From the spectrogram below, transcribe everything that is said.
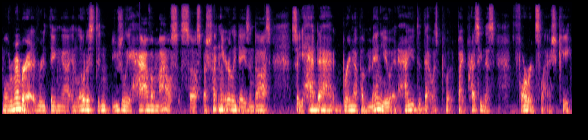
Well remember everything uh, in Lotus didn't usually have a mouse so especially in the early days in DOS. So you had to bring up a menu and how you did that was put by pressing this forward slash key.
